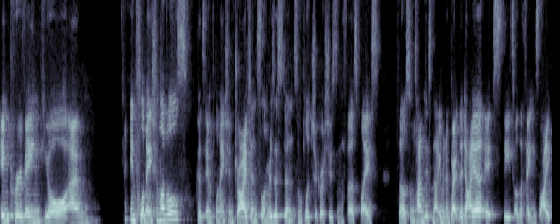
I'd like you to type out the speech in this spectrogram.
improving your um, inflammation levels because inflammation drives insulin resistance and blood sugar issues in the first place. So sometimes it's not even about the diet, it's these other things like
